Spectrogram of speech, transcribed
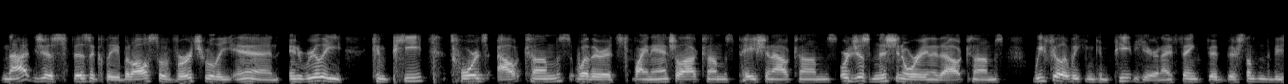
not just physically but also virtually in and really compete towards outcomes, whether it's financial outcomes, patient outcomes, or just mission oriented outcomes, we feel that we can compete here. And I think that there's something to be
